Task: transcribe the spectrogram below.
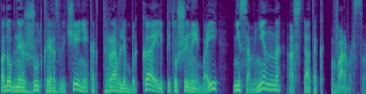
Подобное жуткое развлечение, как травля быка или петушиные бои, несомненно, остаток варварства.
